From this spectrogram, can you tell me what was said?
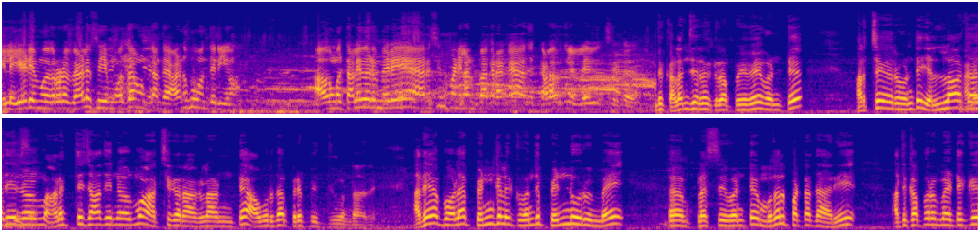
இல்ல ஏடிஎம்காரோட வேலை செய்யும் போது தான் அவங்களுக்கு அந்த அனுபவம் தெரியும். அவங்க தலைவர் மாரியே அரசியல் பண்ணலாம்னு பாக்குறாங்க. அது கலவரத்தில் இல்லை சேர்க்காது வந்து கலைஞர் இருக்கிறப்பவே வந்துட்டு அர்ச்சகர் வந்துட்டு எல்லா ஜாதியினரும் அனைத்து ஜாதியினரும் அர்ச்சகர் ஆகலான்ட்டு அவர் தான் பிறப்பித்து கொண்டாரு அதே போல் பெண்களுக்கு வந்து பெண் உரிமை ப்ளஸ் வந்துட்டு முதல் பட்டதாரி அதுக்கப்புறமேட்டுக்கு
